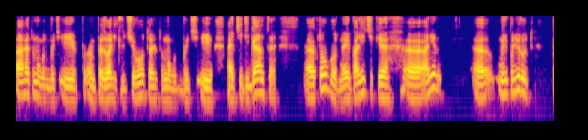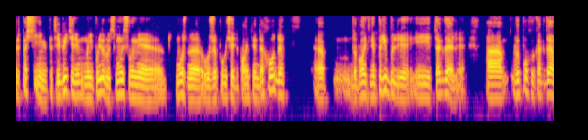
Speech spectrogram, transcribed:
а это могут быть и производители чего-то, это могут быть и IT-гиганты, кто угодно, и политики, они Э, манипулируют предпочтениями. Потребителей, манипулируют смыслами, можно уже получать дополнительные доходы, э, дополнительные прибыли и так далее. А в эпоху, когда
